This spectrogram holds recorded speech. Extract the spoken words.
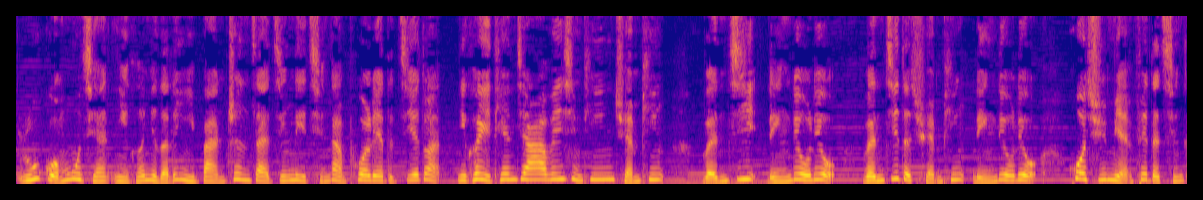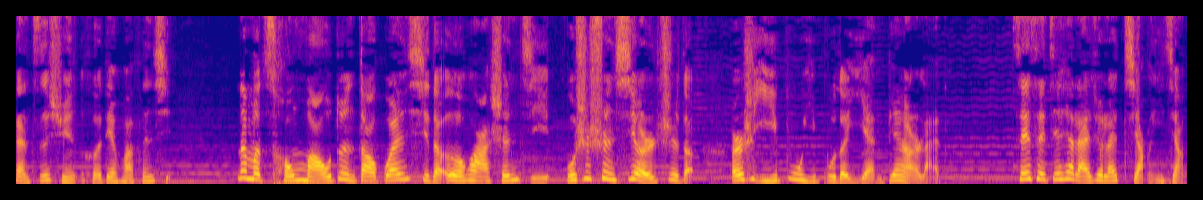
如果目前你和你的另一半正在经历情感破裂的阶段，你可以添加微信拼音全拼文姬零六六，文姬的全拼零六六，获取免费的情感咨询和电话分析。那么，从矛盾到关系的恶化升级，不是瞬息而至的，而是一步一步的演变而来的。C C 接下来就来讲一讲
